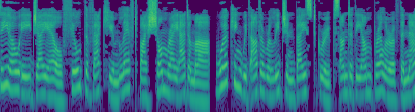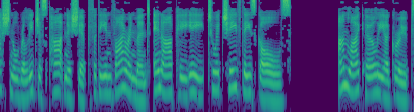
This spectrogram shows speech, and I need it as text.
COEJL filled the vacuum left by Shomrei Adamah, working with other religion-based groups under the umbrella of the National Religious Partnership for the Environment to achieve these goals. Unlike earlier groups,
